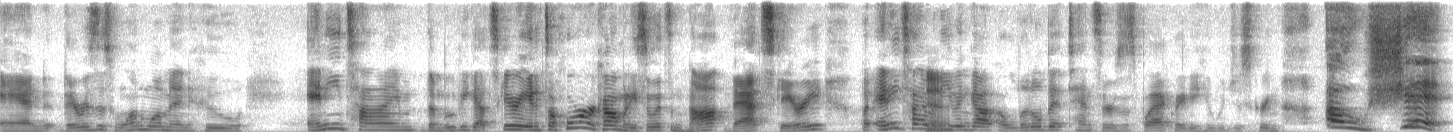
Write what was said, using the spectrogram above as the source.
and there was this one woman who, anytime the movie got scary, and it's a horror comedy, so it's not that scary, but anytime it even got a little bit tense, there was this black lady who would just scream, "Oh shit!"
